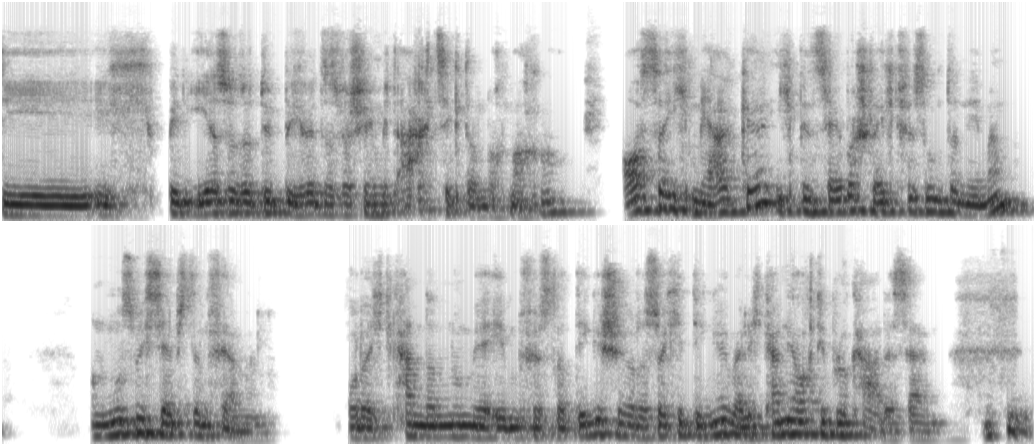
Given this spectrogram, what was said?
die, ich bin eher so der Typ, ich werde das wahrscheinlich mit 80 dann noch machen. Außer ich merke, ich bin selber schlecht fürs Unternehmen und muss mich selbst entfernen. Oder ich kann dann nur mehr eben für strategische oder solche Dinge, weil ich kann ja auch die Blockade sein. Okay.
